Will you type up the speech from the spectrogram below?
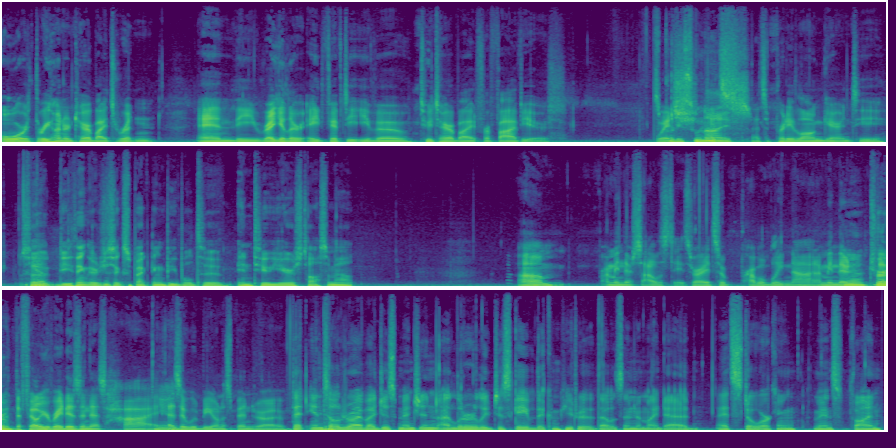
or 300 terabytes written, and the regular 850 Evo two terabyte for five years. pretty which sweet. Nice. that's a pretty long guarantee. So, Yep. do you think they're just expecting people to, in two years, toss them out? Um, I mean they're solid states, right? So probably not. I mean, they're, Yeah, true. The, the failure rate isn't as high Yeah. as it would be on a spin drive. That Intel drive I just mentioned, I literally just gave the computer that that was in to my dad. It's still working. I mean, it's fine.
